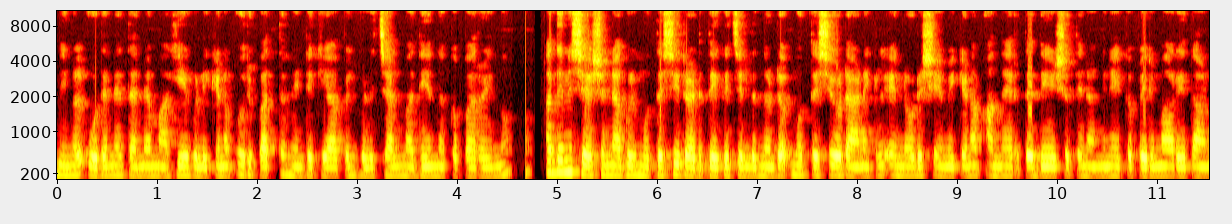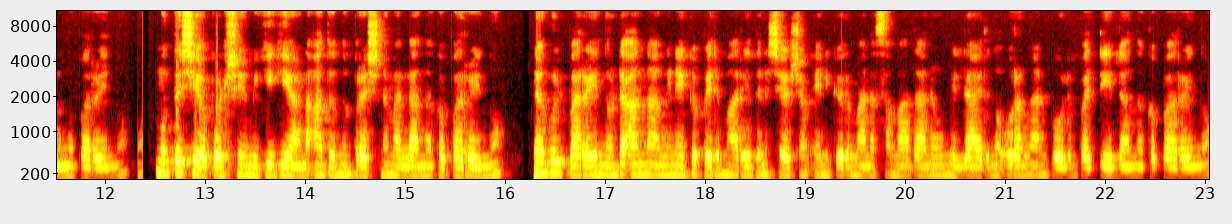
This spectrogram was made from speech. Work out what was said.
നിങ്ങൾ ഉടനെ തന്നെ മഹിയെ വിളിക്കണം. ഒരു പത്ത് മിനിറ്റ് ഗ്യാപ്പിൽ വിളിച്ചാൽ മതി എന്നൊക്കെ പറയുന്നു. അതിനുശേഷം നകുൽ മുത്തശ്ശിയുടെ അടുത്തേക്ക് ചെല്ലുന്നുണ്ട്. മുത്തശ്ശിയോടാണെങ്കിൽ എന്നോട് ക്ഷമിക്കണം. അന്നേരത്തെ ദേഷ്യത്തിന് അങ്ങനെയൊക്കെ പെരുമാറിയതാണെന്ന് പറയുന്നു. മുത്തശ്ശി അപ്പോൾ ക്ഷമിക്കുകയാണ്. അതൊന്നും പ്രശ്നമല്ല എന്നൊക്കെ പറയുന്നു. നകുൽ പറയുന്നുണ്ട് അന്ന് അങ്ങനെയൊക്കെ പെരുമാറിയതിന് ശേഷം എനിക്കൊരു മനസമാധാനവും ഇല്ലായിരുന്നു ഉറങ്ങാൻ പോലും പറ്റിയില്ല എന്നൊക്കെ പറയുന്നു.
